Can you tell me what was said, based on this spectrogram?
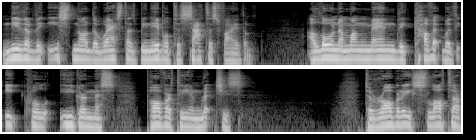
Neither the east nor the west has been able to satisfy them. Alone among men, they covet with equal eagerness poverty and riches. To robbery, slaughter,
